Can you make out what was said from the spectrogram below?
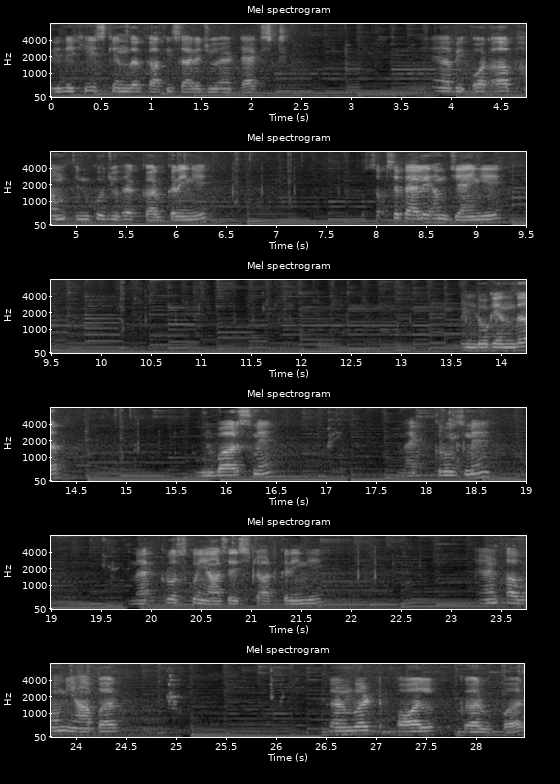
ये देखिए, इसके अंदर काफ़ी सारे जो हैं टेक्स्ट हैं अभी, और अब हम इनको जो है कर्व करेंगे। तो सबसे पहले हम जाएँगे विंडो के अंदर टूल बार्स में मैक्रोस में मैक्रोस को यहाँ से स्टार्ट करेंगे। एंड अब हम यहाँ पर कन्वर्ट ऑल कर्व पर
